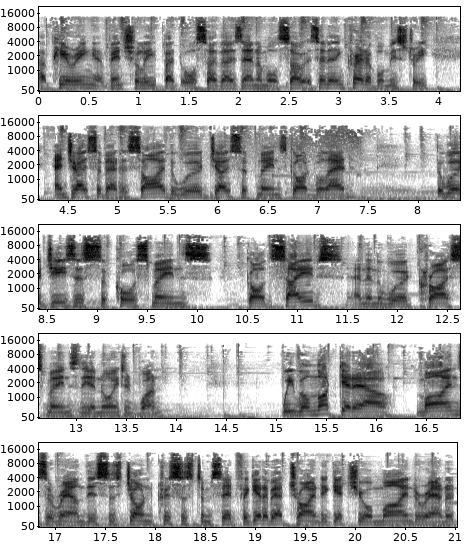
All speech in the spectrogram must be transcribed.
appearing eventually, but also those animals. So it's an incredible mystery. And Joseph at his side, the word Joseph means God will add. The word Jesus, of course, means God saves. And then the word Christ means the anointed one. We will not get our minds around this, as John Chrysostom said. Forget about trying to get your mind around it.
